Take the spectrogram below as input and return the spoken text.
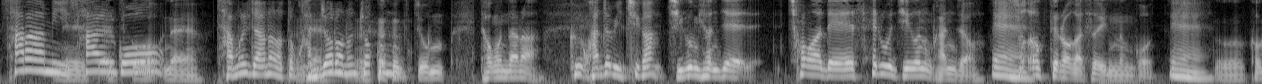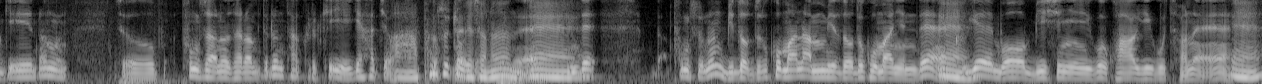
사람이 네, 살고 네. 잠을 자는 어떤 네. 관저로는 조금 좀 더군다나 그 관저 위치가 지금 현재 청와대에 새로 지은 관저 예. 쑥 들어가서 있는 곳. 예. 그 거기는 저 풍수하는 사람들은 다 그렇게 얘기하죠. 아 풍수 쪽에서는. 네. 네. 근데 풍수는 믿어도 고만 안 믿어도 고만인데 네. 그게 뭐 미신이고 과학이고 전에 네.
